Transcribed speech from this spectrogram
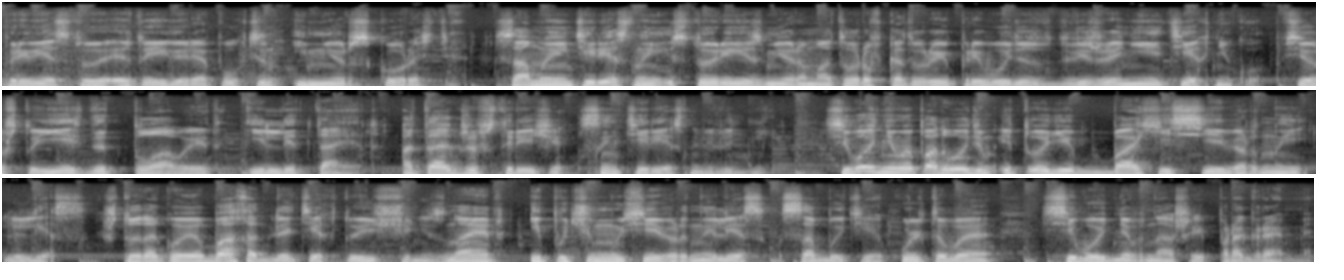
Приветствую, это Игорь Апухтин и «Мир скорости». Самые интересные истории из мира моторов, которые приводят в движение технику. Все, что ездит, плавает и летает. А также встречи с интересными людьми. Сегодня мы подводим итоги Бахи «Северный лес». Что такое Баха для тех, кто еще не знает, и почему «Северный лес» – событие культовое, сегодня в нашей программе,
